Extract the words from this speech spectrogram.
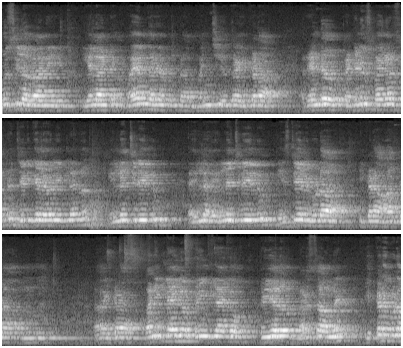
ఓసీలో కానీ ఎలాంటి భయం జరగకుండా మంచి యంత్ర ఇక్కడ రెండు కంటిన్యూస్ ఫైనాన్స్ జీడికే లెవెల్ ఇంగ్లాండ్లో ఎల్హెచ్డీలు ఎల్హెచ్డీలు ఎస్టీఎల్ కూడా ఇక్కడ ఇక్కడ వన్ ఇంక్లైన్లో టూ ఇంక్లైన్లో క్రియలు నడుస్తూ ఉన్నాయి. ఇక్కడ కూడా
